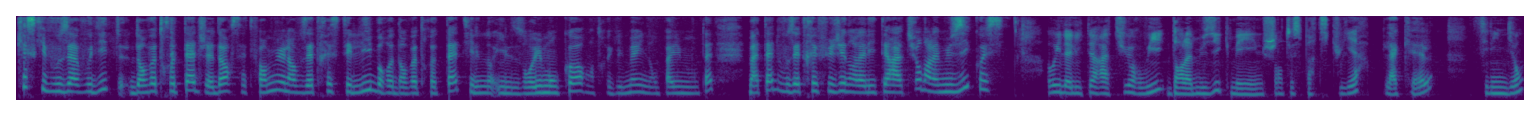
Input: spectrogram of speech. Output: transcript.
Qu'est-ce qui vous a, vous dites, dans votre tête, j'adore cette formule, hein, vous êtes resté libre dans votre tête, ils, ils, ont eu mon corps, entre guillemets, ils n'ont pas eu mon tête. Ma tête, vous êtes réfugié dans la littérature, dans la musique aussi? Oui, la littérature, oui, dans la musique, mais une chanteuse particulière. Laquelle? Céline Dion.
